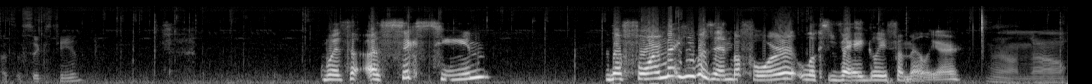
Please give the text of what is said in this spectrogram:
That's a 16. With a 16, the form that he was in before looks vaguely familiar. Oh no.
